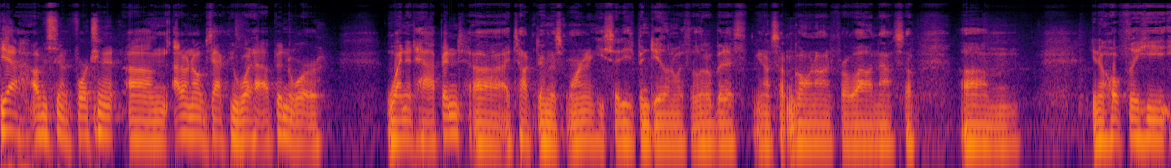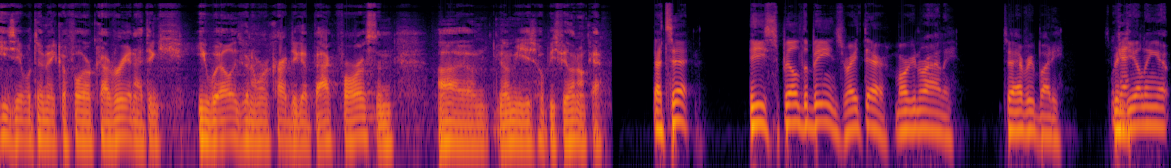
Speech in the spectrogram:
Yeah, obviously unfortunate. Um, I don't know exactly what happened or when it happened. Uh, I talked to him this morning. He said he's been dealing with a little bit of you know something going on for a while now. So, um, you know, hopefully he, he's able to make a full recovery, and I think he will. He's going to work hard to get back for us, and um, you know, we just hope he's feeling okay. That's it. He spilled the beans right there, Morgan Rielly, to everybody. He's been Okay. dealing it,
